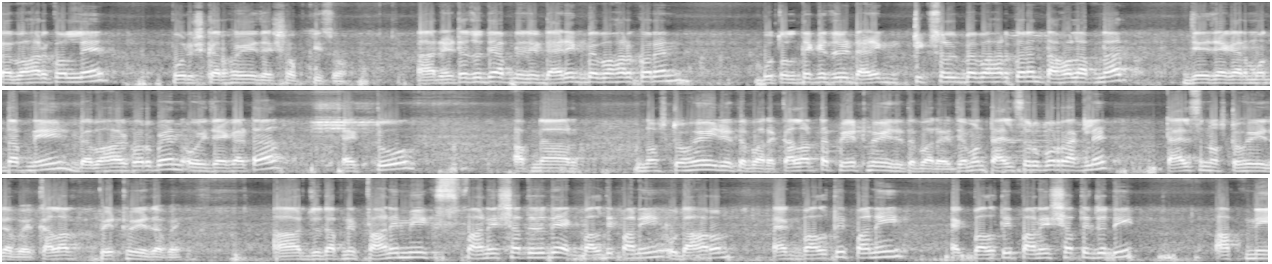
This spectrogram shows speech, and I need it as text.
ব্যবহার করলে পরিষ্কার হয়ে যায় সব কিছু আর এটা যদি আপনি যদি ডাইরেক্ট ব্যবহার করেন, বোতল থেকে যদি ডাইরেক্ট টিক্সল ব্যবহার করেন, তাহলে আপনার যে জায়গার মধ্যে আপনি ব্যবহার করবেন, ওই জায়গাটা একটু আপনার নষ্ট হয়ে যেতে পারে কালারটা পেট হয়ে যেতে পারে। যেমন টাইলসের উপর রাখলে টাইলস নষ্ট হয়ে যাবে কালার পেট হয়ে যাবে। আর যদি আপনি পানি মিক্স পানির সাথে যদি এক বালতি পানি, উদাহরণ, এক বালতি পানি, এক বালতি পানির সাথে যদি আপনি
